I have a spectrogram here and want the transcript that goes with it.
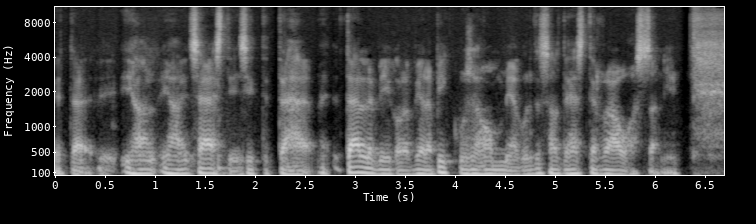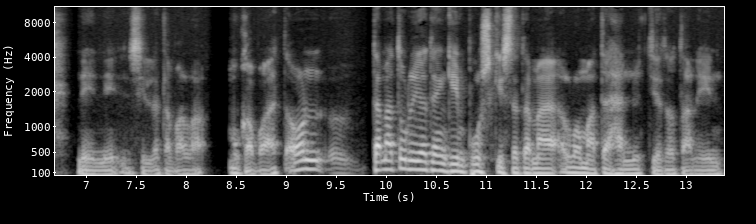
Että ihan, ihan säästin sitten tähän, tälle viikolle vielä pikkusen hommia, kun tässä saa tehdä sitten rauhassa, niin, niin, niin sillä tavalla mukavaa. Että on, tämä tuli jotenkin puskista tämä loma tähän nyt ja tota niin,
